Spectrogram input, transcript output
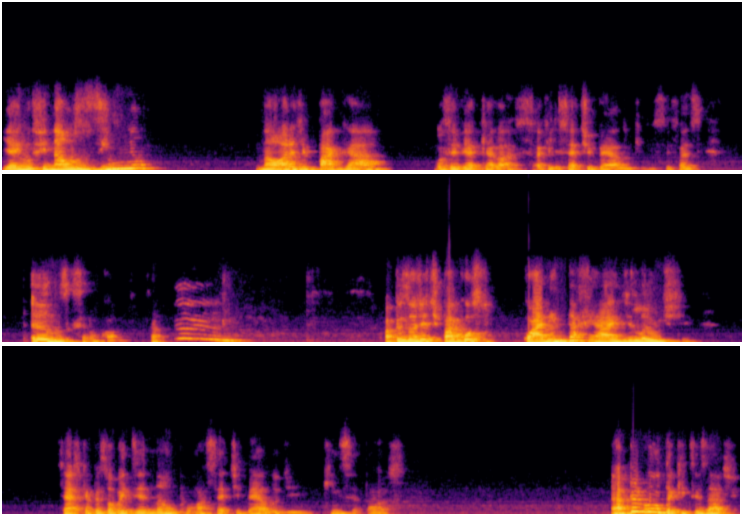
E aí no finalzinho, na hora de pagar, você vê aquelas, aquele sete belo que você faz anos que você não come. Tá? Hum, a pessoa já te pagou 40 reais de lanche. Você acha que a pessoa vai dizer não para uma sete belo de 15 centavos? É a pergunta, o que vocês acham?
